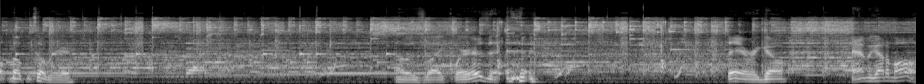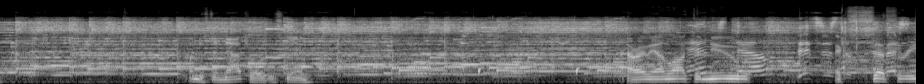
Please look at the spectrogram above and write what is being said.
Oh, nope, it's over here. I was like, where is it? there we go. And we got them all. I'm just a natural at this game. Alright, we unlocked a new accessory.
